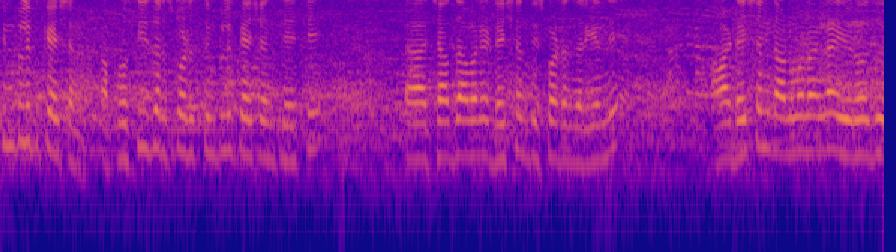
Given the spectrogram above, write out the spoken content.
సింప్లిఫికేషన్ ఆ ప్రొసీజర్స్ కూడా సింప్లిఫికేషన్ చేసి చేద్దామని డెసిషన్ తీసుకోవడం జరిగింది. ఆ డెసిషన్కి అనుగుణంగా ఈరోజు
